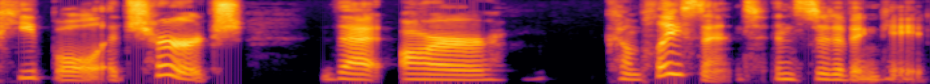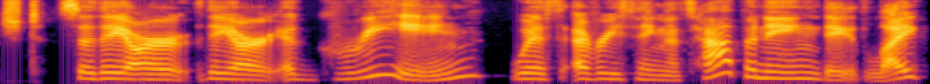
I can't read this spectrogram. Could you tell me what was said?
people at church that are complacent instead of engaged. So they are they are agreeing with everything that's happening. They like,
